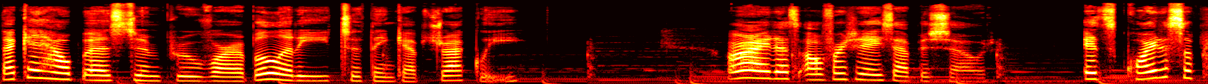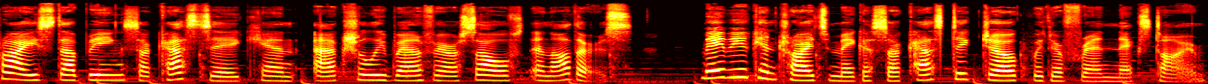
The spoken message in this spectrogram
that can help us to improve our ability to think abstractly. Alright, that's all for today's episode. It's quite a surprise that being sarcastic can actually benefit ourselves and others. Maybe you can try to make a sarcastic joke with your friend next time,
